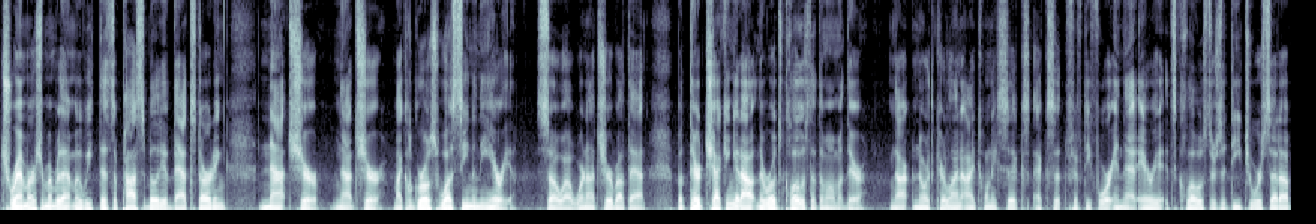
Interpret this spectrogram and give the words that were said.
Tremors, remember that movie? There's a possibility of that starting. Not sure. Not sure. Michael Gross was seen in the area, so uh, we're not sure about that. But they're checking it out, and the road's closed at the moment there. North Carolina I 26, exit 54 in that area. It's closed. There's a detour set up.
